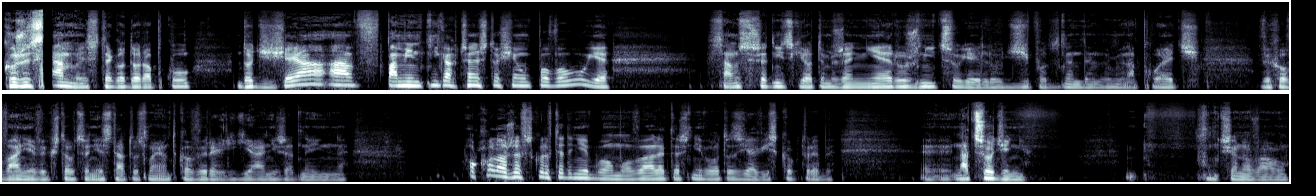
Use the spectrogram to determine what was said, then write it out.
korzystamy z tego dorobku do dzisiaj, a, a w pamiętnikach często się powołuje sam Strzednicki o tym, że nie różnicuje ludzi pod względem na płeć, wychowanie, wykształcenie, status majątkowy, religia, ani żadne inne. O kolorze skóry wtedy nie było mowy, ale też nie było to zjawisko, które by e, na co dzień funkcjonowało e,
